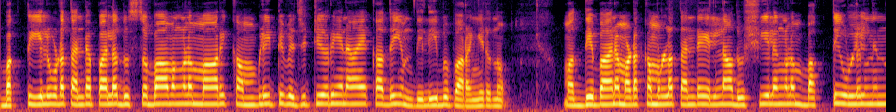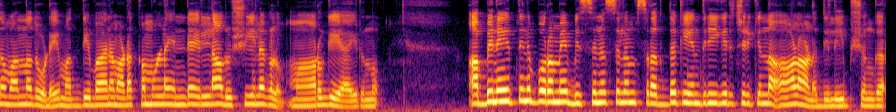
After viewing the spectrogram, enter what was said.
ഭക്തിയിലൂടെ തന്റെ പല ദുസ്വഭാവങ്ങളും മാറി കംപ്ലീറ്റ് വെജിറ്റേറിയനായ കഥയും ദിലീപ് പറഞ്ഞിരുന്നു. മദ്യപാനമടക്കമുള്ള തന്റെ എല്ലാ ദുശീലങ്ങളും ഭക്തി ഉള്ളിൽ നിന്ന് വന്നതോടെ മദ്യപാനമടക്കമുള്ള എന്റെ എല്ലാ ദുശീലങ്ങളും മാറുകയായിരുന്നു. അഭിനയത്തിന് പുറമെ ബിസിനസ്സിലും ശ്രദ്ധ കേന്ദ്രീകരിച്ചിരിക്കുന്ന ആളാണ് ദിലീപ് ശങ്കർ.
